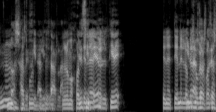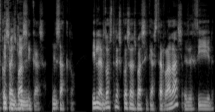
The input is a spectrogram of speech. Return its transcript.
No, sabe finalizarla. A lo mejor tiene, tiene, lo mismo las dos, tres cosas básicas. Mm. Exacto. Tiene las dos, tres cosas básicas cerradas, es decir,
